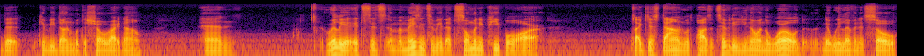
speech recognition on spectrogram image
that can be done with the show right now, and really, it's it's amazing to me that so many people are like just down with positivity. You know, in the world that we live in, it's so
